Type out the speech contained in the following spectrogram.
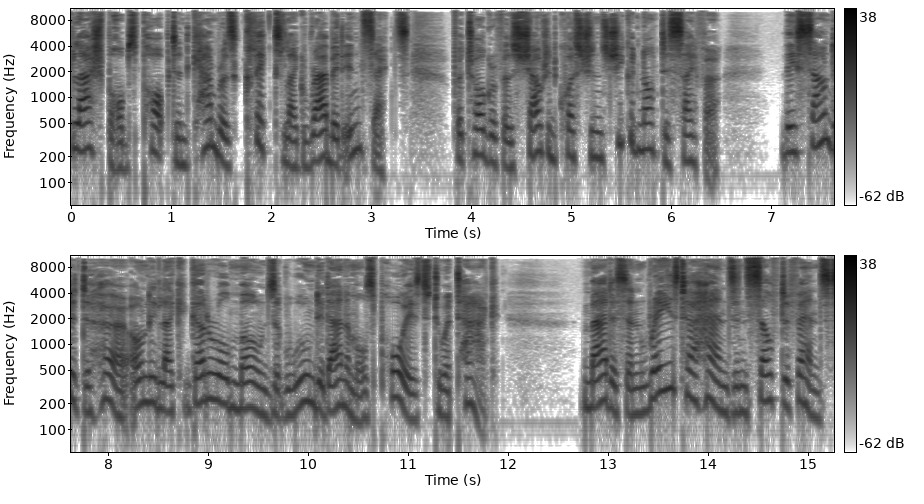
Flashbulbs popped and cameras clicked like rabid insects. Photographers shouted questions she could not decipher. They sounded to her only like guttural moans of wounded animals poised to attack. Madison raised her hands in self defense,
